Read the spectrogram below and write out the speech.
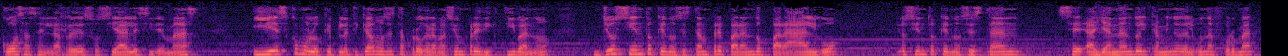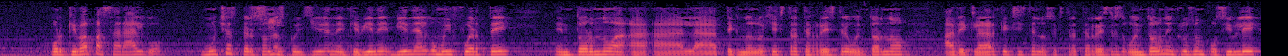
cosas en las redes sociales y demás. Y es como lo que platicábamos esta programación predictiva, ¿no? Yo siento que nos están preparando para algo, yo siento que nos están se- allanando el camino de alguna forma, porque va a pasar algo. muchas personas Sí. coinciden en que viene, viene algo muy fuerte en torno a, a- a la tecnología extraterrestre o en torno a declarar que existen los extraterrestres o en torno incluso a un posible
